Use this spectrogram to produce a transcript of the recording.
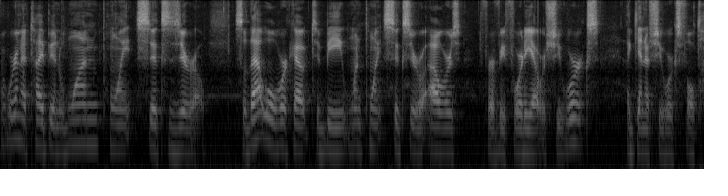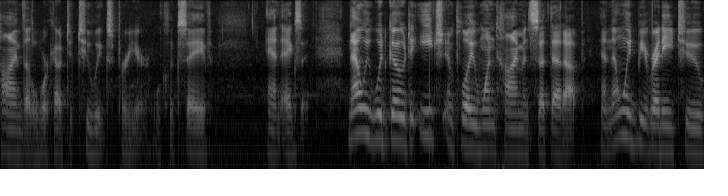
and we're going to type in 1.60. So that will work out to be 1.60 hours for every 40 hours she works. Again, if she works full time, that'll work out to two weeks per year. We'll click Save and Exit. Now we would go to each employee one time and set that up. And then we'd be ready to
